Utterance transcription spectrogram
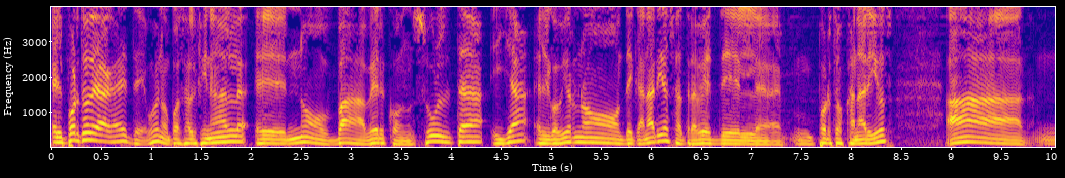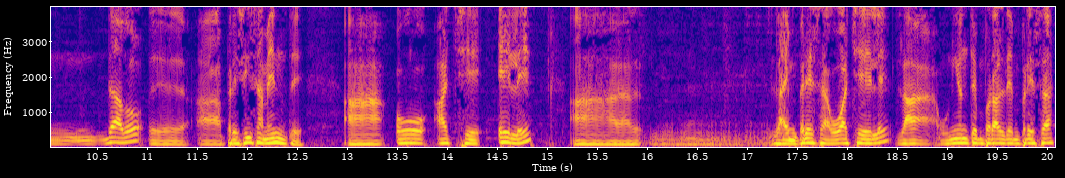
el puerto de Agaete, bueno, pues al final eh, no va a haber consulta y ya el gobierno de Canarias a través del eh, Puertos Canarios ha mm, dado eh, a, precisamente a OHL, a mm, la empresa OHL, la Unión Temporal de Empresas,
